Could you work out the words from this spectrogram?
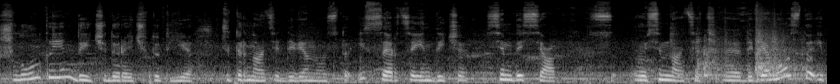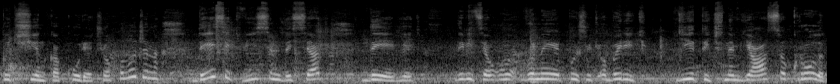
Шлунки індичі, до речі, тут є 14,90. І серце індиче 70. Е, 17,90 і печінка куряча охолоджена 10,89. Дивіться, вони пишуть, оберіть дієтичне м'ясо, кролик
